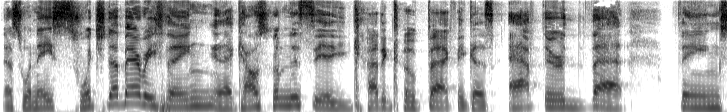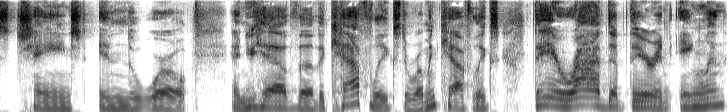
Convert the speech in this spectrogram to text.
That's when they switched up everything. And at Council of Nicaea, you got to go back because after that, things changed in the world. And you have the, the Catholics, the Roman Catholics, they arrived up there in England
